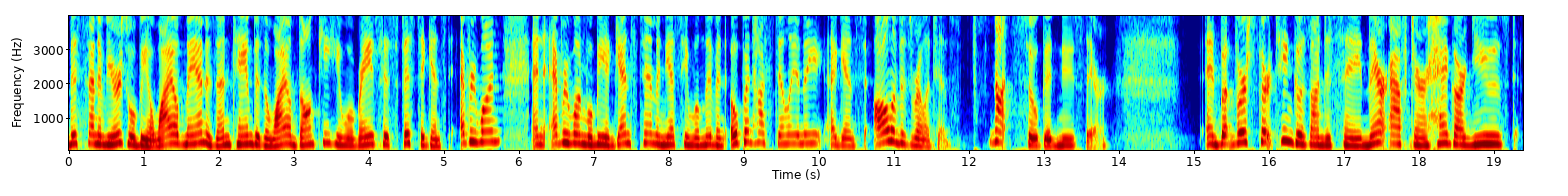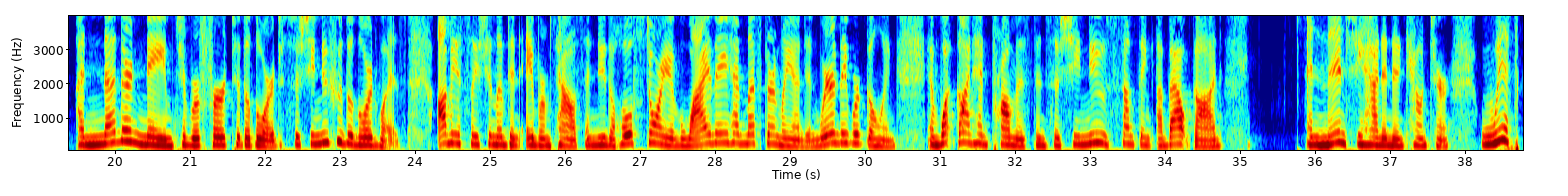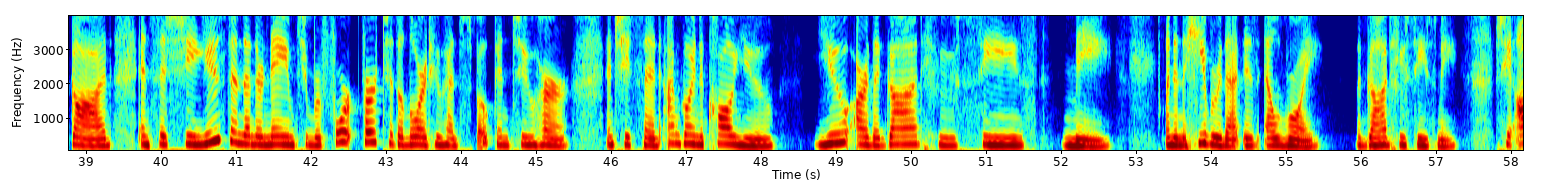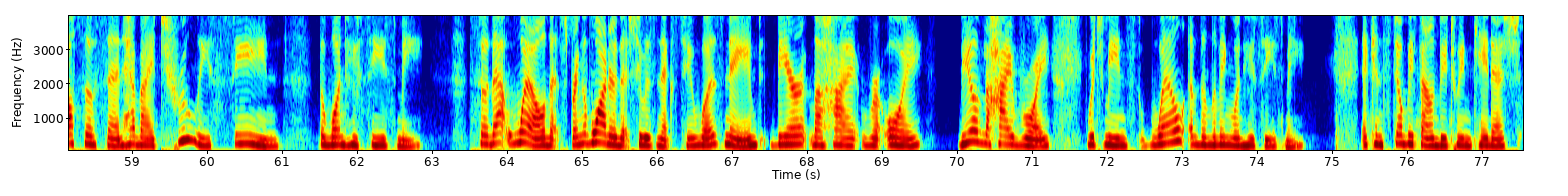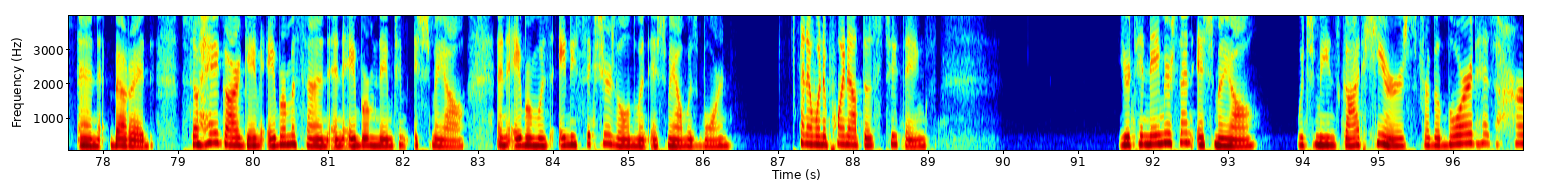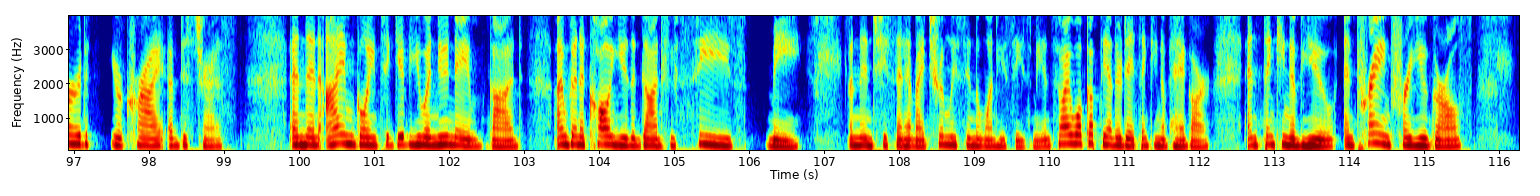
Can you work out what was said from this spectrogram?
This son of yours will be a wild man, as untamed as a wild donkey. He will raise his fist against everyone, and everyone will be against him. And yes, he will live in open hostility against all of his relatives. Not so good news there. And but verse 13 goes on to say, thereafter Hagar used another name to refer to the Lord. So she knew who the Lord was. Obviously, she lived in Abram's house and knew the whole story of why they had left their land and where they were going and what God had promised. And so she knew something about God and then she had an encounter with God and says she used another name to refer to the Lord who had spoken to her. And she said, I'm going to call you, you are the God who sees me. And in the Hebrew, that is El Roi, the God who sees me. She also said, Have I truly seen the one who sees me? So that well, that spring of water that she was next to, was named Bir Lahai Roi, Bir Lahai Roi, which means well of the living one who sees me. It can still be found between Kadesh and Bered. So Hagar gave Abram a son, and Abram named him Ishmael. And Abram was 86 years old when Ishmael was born. And I want to point out those two things. You're to name your son Ishmael, which means God hears, for the Lord has heard your cry of distress. And then I'm going to give you a new name, God. I'm going to call you the God who sees me. And then she said, Have I truly seen the one who sees me? And so I woke up the other day thinking of Hagar and thinking of you and praying for you girls.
